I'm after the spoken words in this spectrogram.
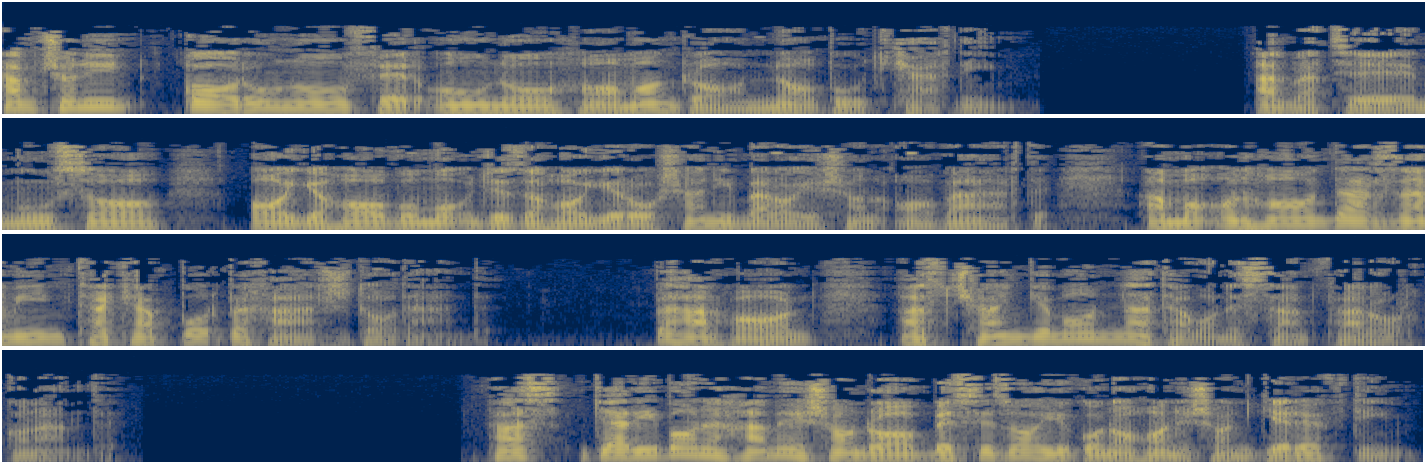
همچنین قارون و فرعون و هامان را نابود کردیم. البته موسا آیه ها و معجزه های روشنی برایشان آورد اما آنها در زمین تکبر به خرج دادند. به هر حال از چنگ ما نتوانستند فرار کنند. پس گریبان همهشان را به سزای گناهانشان گرفتیم.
